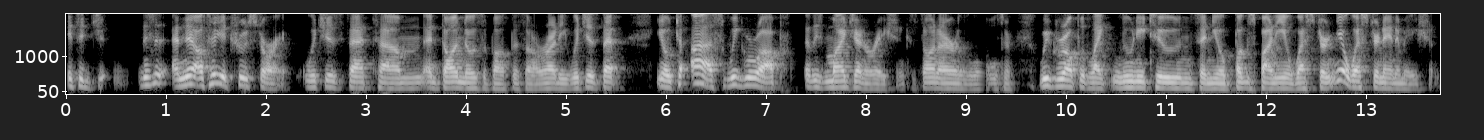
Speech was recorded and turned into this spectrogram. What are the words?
it's a this is and I'll tell you a true story, which is that um, and Don knows about this already, which is that you know to us we grew up at least my generation because Don and I are a little older. We grew up with like Looney Tunes and you know Bugs Bunny and Western you know Western animation,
